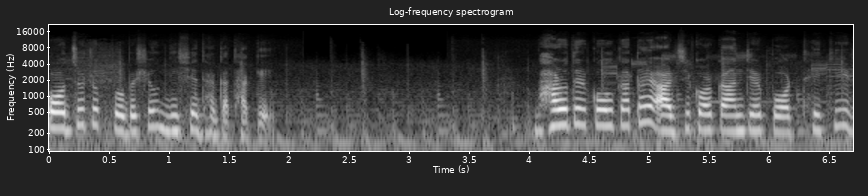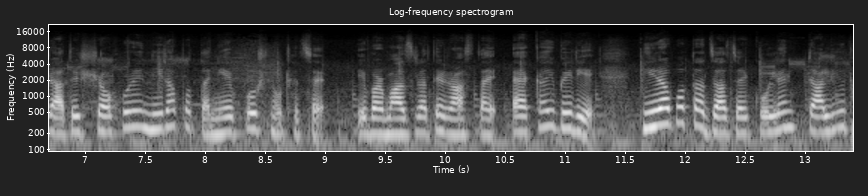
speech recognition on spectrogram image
পর্যটক প্রবেশেও নিষেধাজ্ঞা থাকে। ভারতের কলকাতায় আরজিকর কাণ্ডের পর থেকেই রাতের শহরে নিরাপত্তা নিয়ে প্রশ্ন উঠেছে। এবার মাঝরাতে রাস্তায় একাই বেরিয়ে নিরাপত্তা যাচাই করলেন টালিউড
